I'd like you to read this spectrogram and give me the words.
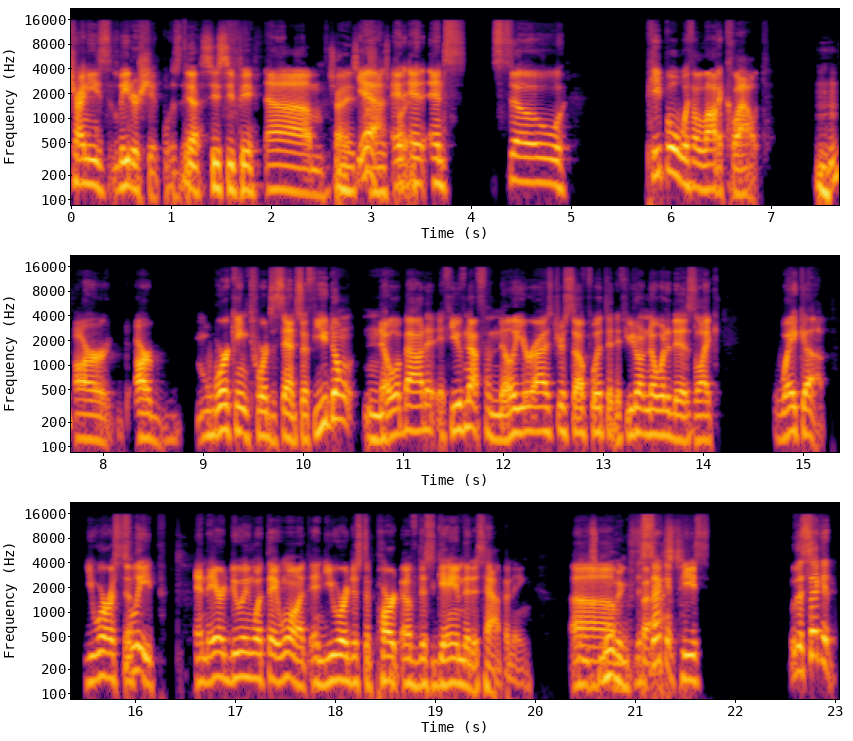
Chinese leadership was there. yeah, CCP, Um, Chinese yeah, Communist and, and and so people with a lot of clout Mhm. are are working towards this end. So if you don't know about it, if you've not familiarized yourself with it, if you don't know what it is, like wake up. You are asleep, and they are doing what they want, and you are just a part of this game that is happening. And it's Um, moving The second piece. Well, the second,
